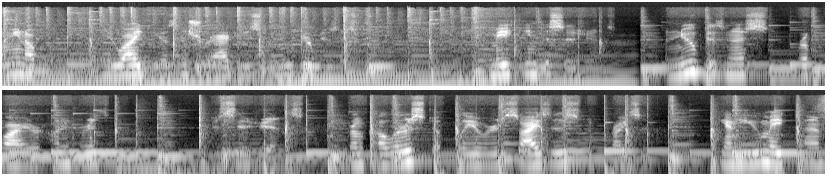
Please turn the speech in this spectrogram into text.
coming up with new ideas and strategies to move your business forward. Making decisions. A new business requires hundreds from colors to flavors, sizes to prices. Can you make them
